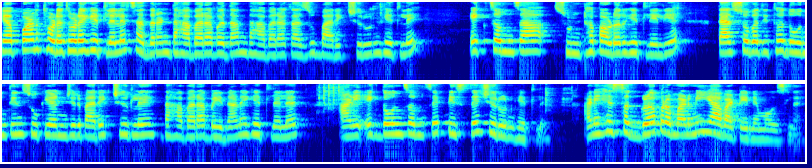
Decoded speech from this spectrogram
हे आपण थोडे थोडे घेतलेले आहेत साधारण दहा बारा बदाम दहा बारा काजू बारीक चिरून घेतले. एक चमचा सुंठ पावडर घेतलेली आहे. त्याचसोबत इथं दोन तीन सुकी अंजीर बारीक चिरले दहा बारा बेदाणे घेतलेले आहेत आणि एक दोन चमचे पिस्ते चिरून घेतले. आणि हे सगळं प्रमाण मी या वाटीने मोजलं आहे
